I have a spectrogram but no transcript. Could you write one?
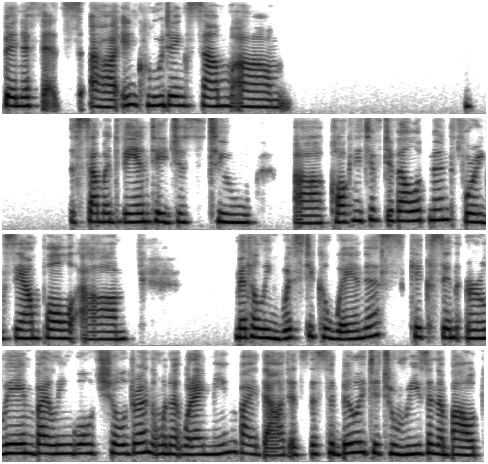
benefits, uh, including some um, some advantages to uh, cognitive development. For example, um, metalinguistic awareness kicks in early in bilingual children. What I, what I mean by that, it's this ability to reason about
